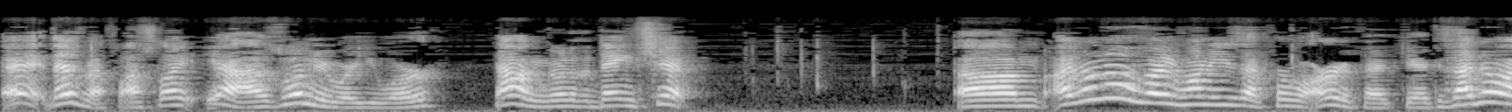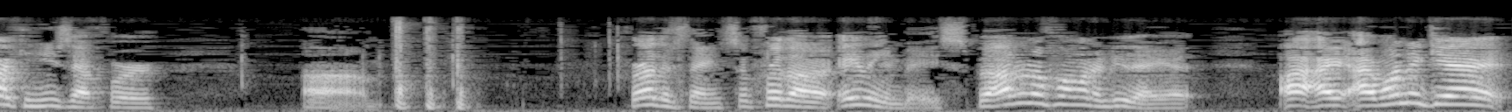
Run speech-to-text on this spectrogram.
hey, there's my flashlight. Yeah, I was wondering where you were. Now I can go to the dang ship. Um, I don't know if I want to use that purple artifact yet, because I know I can use that for, um, for other things. So for the alien base, but I don't know if I want to do that yet. I I, I want to get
